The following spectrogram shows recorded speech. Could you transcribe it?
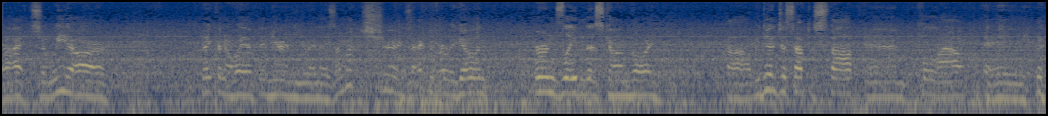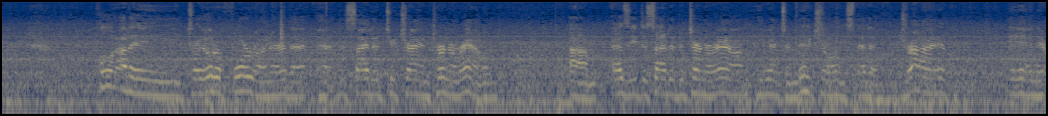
right, so we are making our way up in here in the Uintas. I'm not sure exactly where we're going. Vern's leading this convoy. Uh, we did just have to stop and pull out a pull out a Toyota 4Runner that had decided to try and turn around. Um, as he decided to turn around, he went to neutral instead of drive, and it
